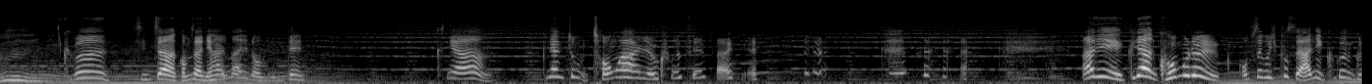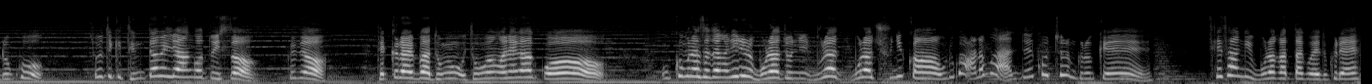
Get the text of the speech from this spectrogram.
음 그건 진짜 검사님 할 말이 없는데 그냥 그냥 좀 정화하려고 세상에 아니 그냥 거물을 없애고 싶었어요 아니 그건 그렇고 솔직히 등 떠밀려 한 것도 있어. 그죠? 댓글 알바 동, 동원을 해갖고 오크무라 사장을 1위로 몰아주니 몰아, 몰아주니까 우리가 안 하면 안 될 것처럼 그렇게 세상이 몰아갔다고 해도 그래.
